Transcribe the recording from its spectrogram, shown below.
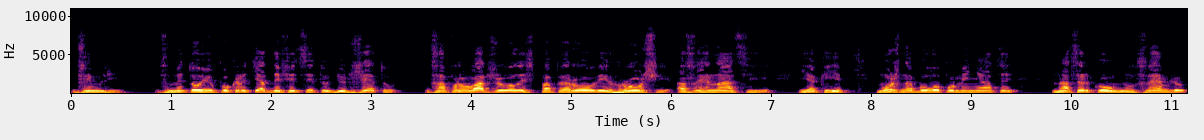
землі. З метою покриття дефіциту бюджету запроваджувались паперові гроші, асигнації, які можна було поміняти на церковну землю,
